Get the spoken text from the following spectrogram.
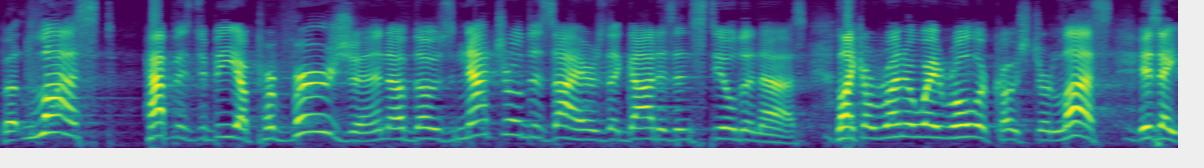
But lust happens to be a perversion of those natural desires that God has instilled in us. Like a runaway roller coaster, lust is a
